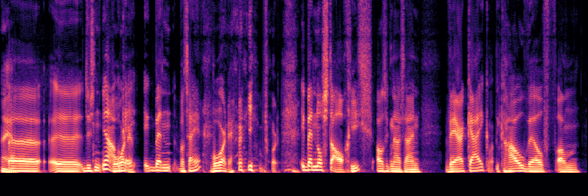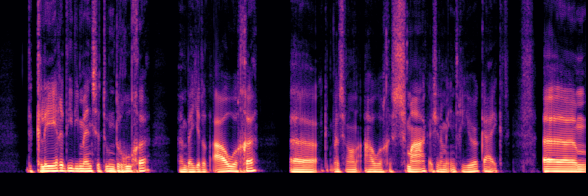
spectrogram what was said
Nou ja, Eh, eh, dus ja, oké, ik ben, wat zei je? woorden. Ja, woorden. ik ben nostalgisch als ik naar zijn werk kijk. Want ik hou wel van de kleren die die mensen toen droegen. Een beetje dat oudige. Eh, ik heb best wel een oudige smaak als je naar mijn interieur kijkt. Ehm,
